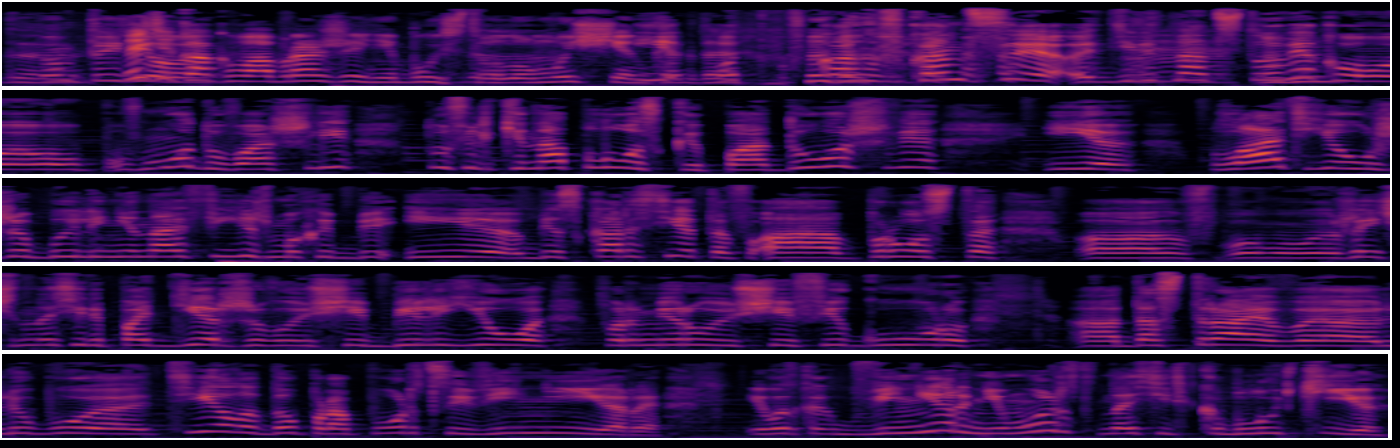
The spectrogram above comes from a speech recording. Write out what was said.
Да. В и Знаете, дело. как воображение буйствовало Да. у мужчин, И когда... вот в, кон- в конце 19 века в моду вошли туфельки на плоской подошве, и платья уже были не на фижмах и, бе- и без корсетов, а просто э, э, женщины носили поддерживающее белье, формирующее фигуру, достраивая любое тело до пропорций Венеры. И вот как бы Венера не может носить каблуки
